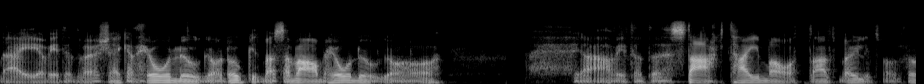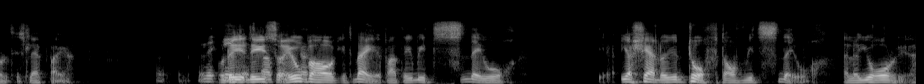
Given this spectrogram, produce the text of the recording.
Nej, jag vet inte vad jag har käkat honung och druckit massa varm honung och. Ja, jag vet inte. Stark thaimat och allt möjligt för att få det till släppa ju. Det Och det, det är ju så obehagligt med för att det är mitt snor jag känner ju doft av mitt snor. Eller gjorde ju.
